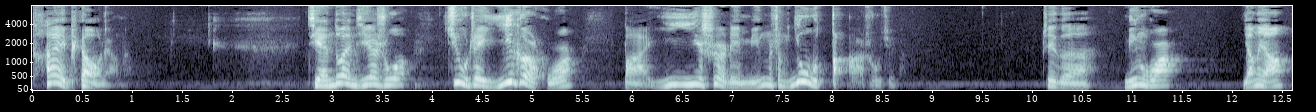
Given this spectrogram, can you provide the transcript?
太漂亮了。简短截说，就这一个活。把一衣社的名声又打出去了。这个名花杨洋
